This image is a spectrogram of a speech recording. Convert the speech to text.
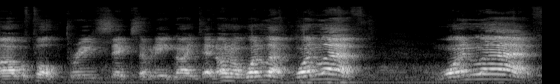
Uh, we're full. Three, six, seven, eight, nine, ten. Oh no, one left. One left. One left.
